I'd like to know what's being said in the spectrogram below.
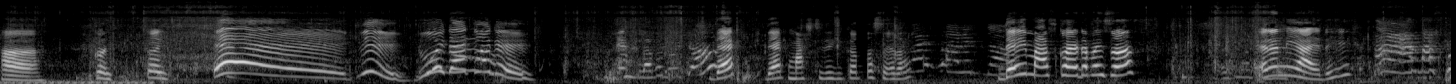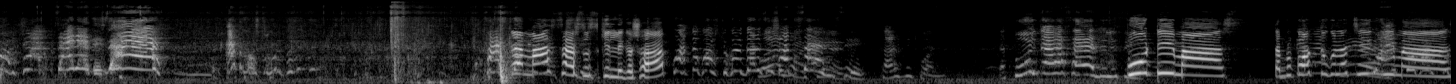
হ্যাঁ। কই কই? এই কি? দুই ডাক লাগে। দেখ দেখ মাছটি দেখি করতেছে এরা। দেই মাছ কয়টা পাইছস? এরা নিয়ে আয় দেখি। মাছ ছাড়ছিস কি লেগে সব? পুটি মাছ তারপর কতগুলো চিংড়ি মাছ?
